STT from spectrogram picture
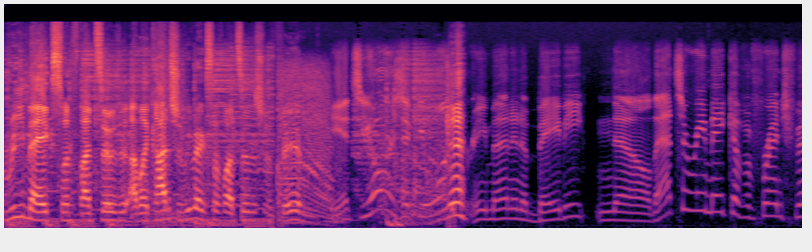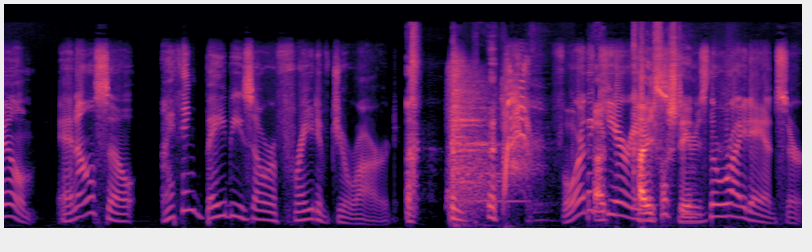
Remakes von französischen, amerikanischen Remakes von französischen Filmen. It's yours if you want. Meh. Three Men and a Baby? No, that's a remake of a French film. And also, I think babies are afraid of Gerard. For the curious, here's the right answer.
